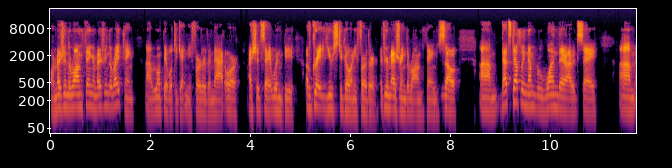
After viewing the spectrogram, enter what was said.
or measuring the wrong thing or measuring the right thing, uh, we won't be able to get any further than that. Or I should say, it wouldn't be of great use to go any further if you're measuring the wrong thing. Mm-hmm. So um, that's definitely number one there, I would say. Um,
